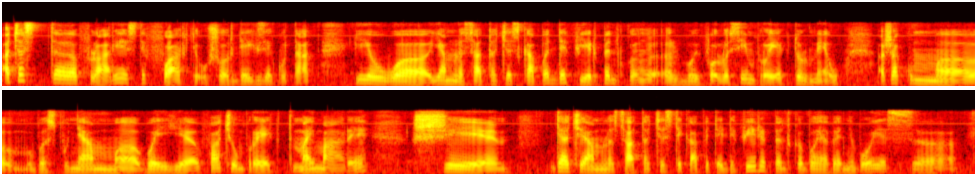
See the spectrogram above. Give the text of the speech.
Această floare este foarte ușor de executat. Eu uh, i-am lăsat acest capăt de fir pentru că îl voi folosi în proiectul meu. Așa cum uh, vă spuneam, uh, voi face un proiect mai mare și de aceea am lăsat aceste capete de fire pentru că voi avea nevoie să uh,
